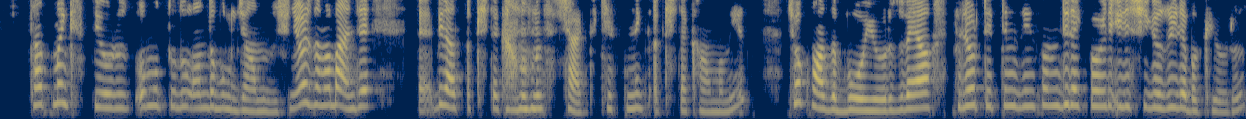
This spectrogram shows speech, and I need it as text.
Tatmak istiyoruz. O mutluluğu onda bulacağımızı düşünüyoruz ama bence e, biraz akışta kalmamız şart. Kesinlikle akışta kalmalıyız. Çok fazla boğuyoruz veya flört ettiğimiz insanı direkt böyle ilişki gözüyle bakıyoruz.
